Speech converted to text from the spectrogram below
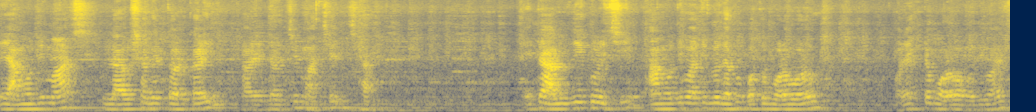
এই আমদি মাছ, লাউ শাকের তরকারি, আর এটা হচ্ছে মাছের ঝাল। এটা আলু দিয়ে করেছি। আমদি মাছগুলো দেখো কত বড় বড়, অনেকটা বড় আমদি মাছ।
